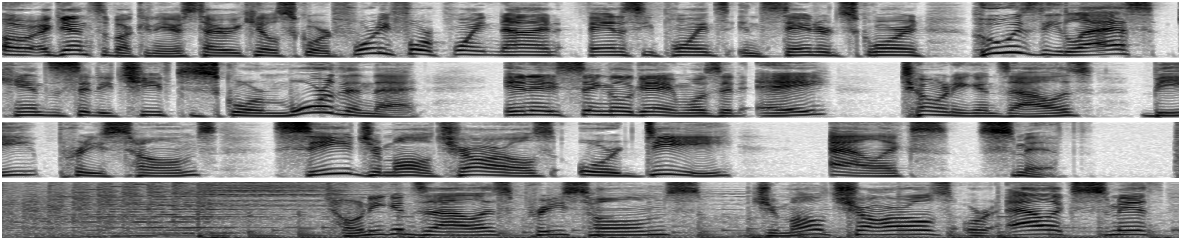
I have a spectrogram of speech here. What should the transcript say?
Oh, against the Buccaneers, Tyreek Hill scored 44.9 fantasy points in standard scoring. Who was the last Kansas City Chief to score more than that in a single game? Was it A, Tony Gonzalez, B, Priest Holmes, C, Jamaal Charles, or D, Alex Smith? Tony Gonzalez, Priest Holmes, Jamaal Charles, or Alex Smith,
